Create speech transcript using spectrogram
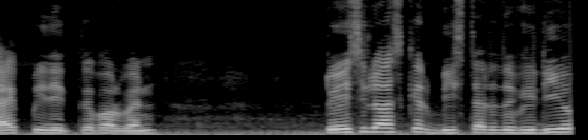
লাইভটি দেখতে পারবেন। তো এই ছিল আজকের বিস্তারিত ভিডিও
